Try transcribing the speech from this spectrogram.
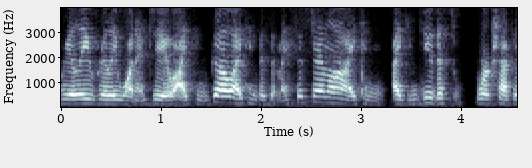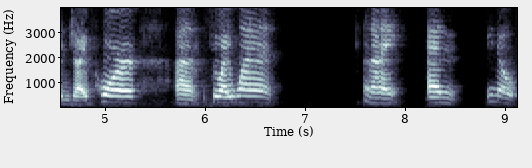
really, really want to do. I can go, I can visit my sister in law, I can I can do this workshop in Jaipur. Um, so I went, and I and you know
